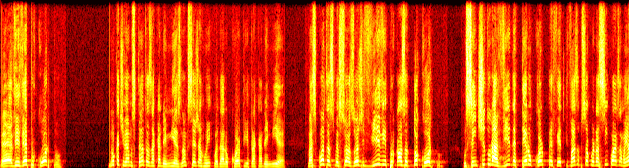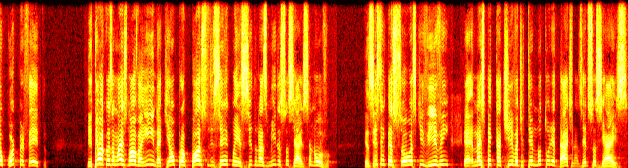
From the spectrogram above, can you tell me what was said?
É, viver o corpo. Nunca tivemos tantas academias, não que seja ruim cuidar do corpo e ir para a academia, mas quantas pessoas hoje vivem por causa do corpo. O sentido da vida é ter um corpo perfeito, que faz a pessoa acordar 5 horas da manhã, é o corpo perfeito. E tem uma coisa mais nova ainda, que é o propósito de ser reconhecido nas mídias sociais. Isso é novo. Existem pessoas que vivem é, na expectativa de ter notoriedade nas redes sociais.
